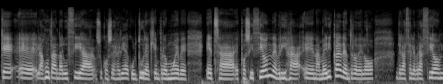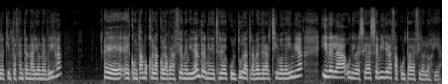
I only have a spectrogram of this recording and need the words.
que eh, la Junta de Andalucía, su Consejería de Cultura, es quien promueve esta exposición Nebrija en América dentro de, lo, de la celebración del quinto centenario Nebrija. Eh, eh, contamos con la colaboración evidente del Ministerio de Cultura a través del Archivo de India y de la Universidad de Sevilla y la Facultad de Filología.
